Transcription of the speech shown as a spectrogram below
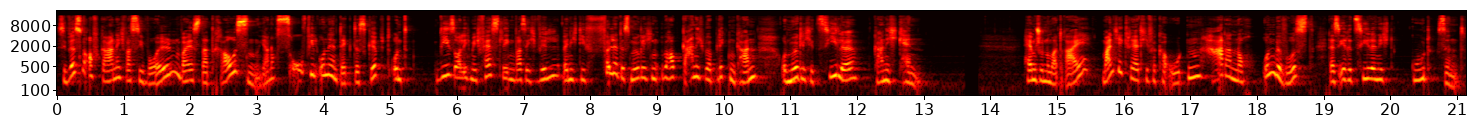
Sie wissen oft gar nicht, was sie wollen, weil es da draußen ja noch so viel Unentdecktes gibt und wie soll ich mich festlegen, was ich will, wenn ich die Fülle des Möglichen überhaupt gar nicht überblicken kann und mögliche Ziele gar nicht kenne? Hemmschuh Nummer drei. Manche kreative Chaoten hadern noch unbewusst, dass ihre Ziele nicht gut sind.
